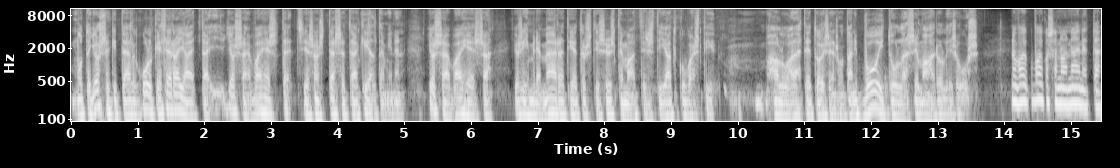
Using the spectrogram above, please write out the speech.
Mutta jossakin täällä kulkee se raja, että jossain vaiheessa, ja se on tässä tämä kieltäminen, jossain vaiheessa, jos ihminen määrätietoisesti, systemaattisesti, jatkuvasti haluaa lähteä toiseen suuntaan, niin voi tulla se mahdollisuus. No voiko sanoa näin, että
